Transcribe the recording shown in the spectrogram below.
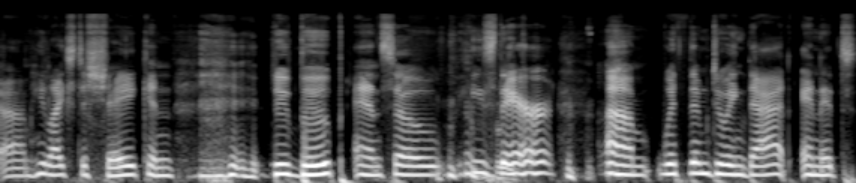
um, he likes to shake and do boop and so he's there um, with them doing that and it's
